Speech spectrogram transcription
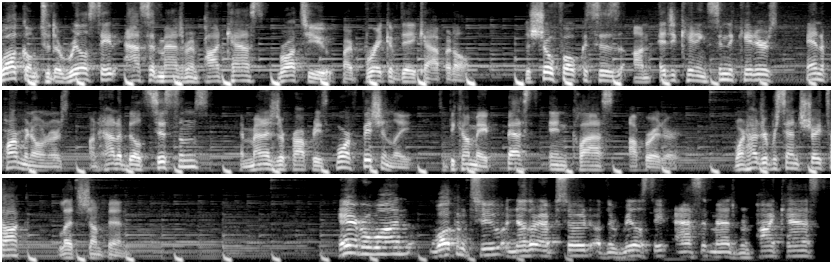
Welcome to the Real Estate Asset Management Podcast brought to you by Break of Day Capital. The show focuses on educating syndicators and apartment owners on how to build systems and manage their properties more efficiently to become a best in class operator. 100% straight talk. Let's jump in. Hey everyone, welcome to another episode of the Real Estate Asset Management Podcast.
